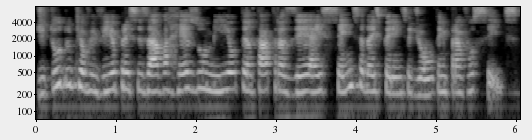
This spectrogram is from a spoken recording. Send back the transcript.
de tudo que eu vivi, eu precisava resumir ou tentar trazer a essência da experiência de ontem para vocês.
